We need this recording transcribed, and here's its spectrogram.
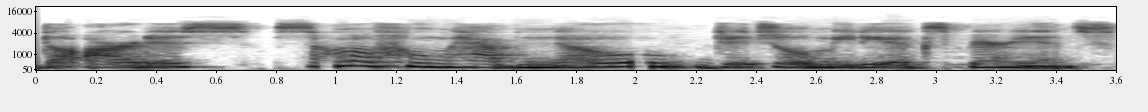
the artists, some of whom have no digital media experience,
